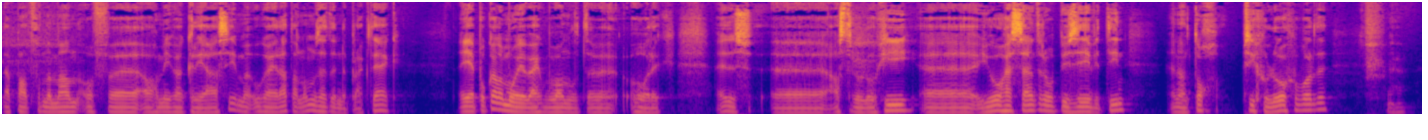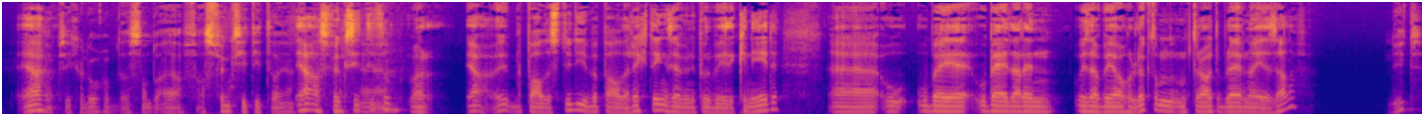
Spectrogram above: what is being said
dat pad van de man of algemeen van creatie, maar hoe ga je dat dan omzetten in de praktijk? En je hebt ook al een mooie weg bewandeld, eh, hoor ik. Hè, dus eh, astrologie, eh yogacentrum op je 17 en dan toch psycholoog geworden. Ja. Ja, Ja, psycholoog, op, dat stond als, functietitel. Ja. ja, als functietitel. Maar ja, bepaalde studie, een bepaalde richting, ze hebben nu proberen kneden. Hoe, hoe, ben je, hoe ben je daarin, hoe is dat bij jou gelukt om, om trouw te blijven aan jezelf? Niet?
